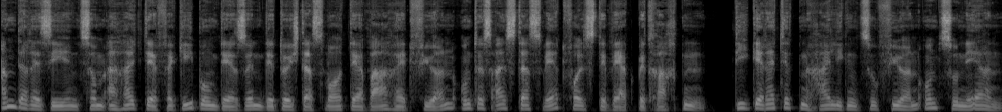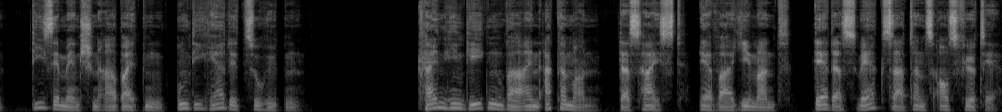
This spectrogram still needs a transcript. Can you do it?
andere Seelen zum Erhalt der Vergebung der Sünde durch das Wort der Wahrheit führen und es als das wertvollste Werk betrachten, die geretteten Heiligen zu führen und zu nähren, diese Menschen arbeiten, um die Herde zu hüten. Kein hingegen war ein Ackermann, das heißt, er war jemand, der das Werk Satans ausführte.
